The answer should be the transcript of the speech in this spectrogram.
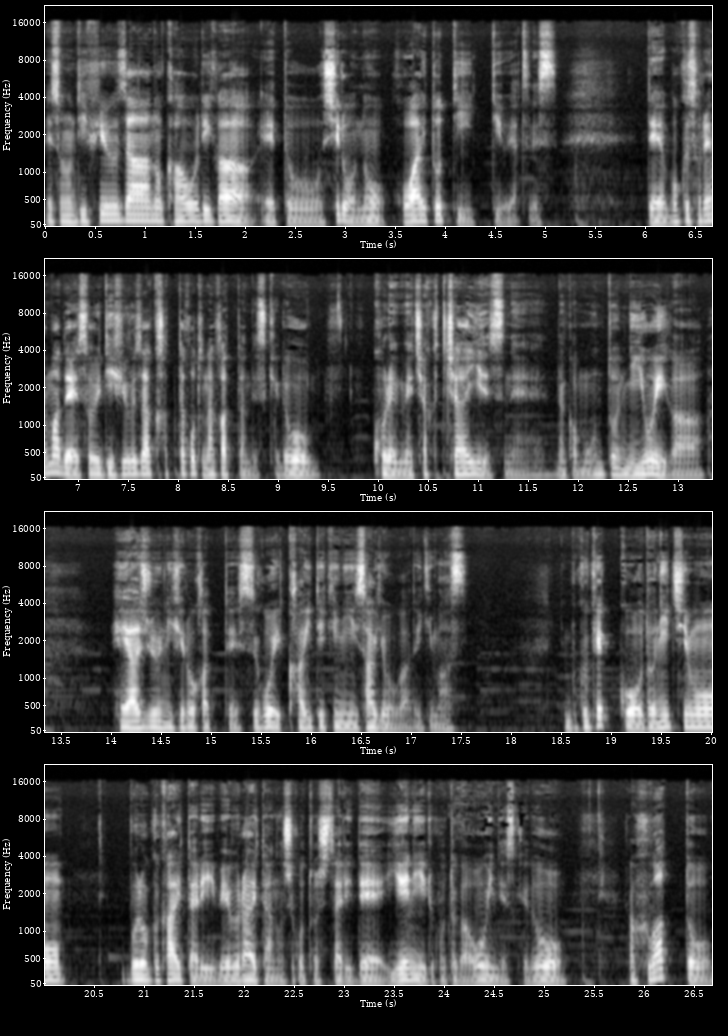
でそのディフューザーの香りが、えっと、白のホワイトティーっていうやつです。で僕それまでそういうディフューザー買ったことなかったんですけどこれめちゃくちゃいいですね。なんかもう本当匂いが部屋中に広がってすごい快適に作業ができます。僕結構土日もブログ書いたりウェブライターの仕事したりで家にいることが多いんですけどふわっと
